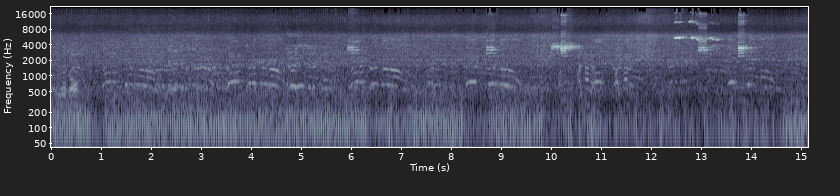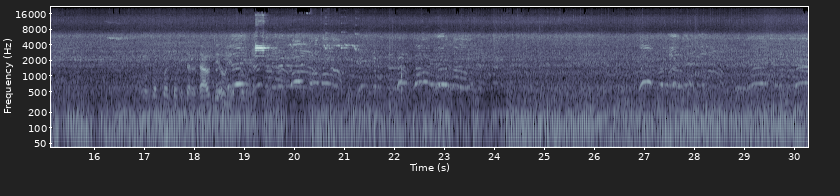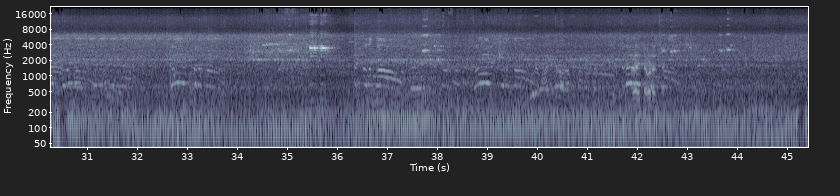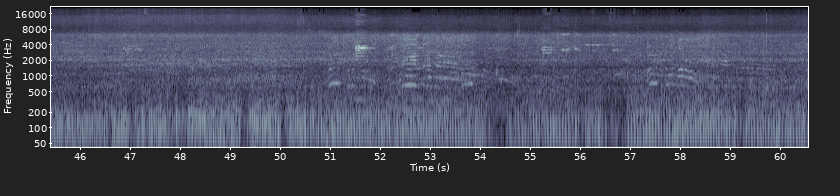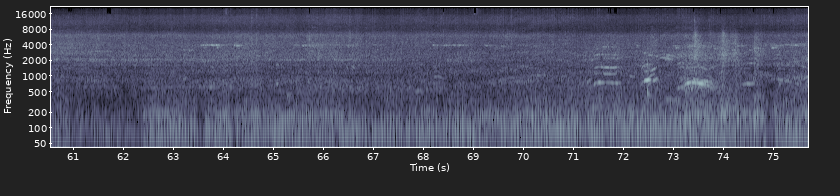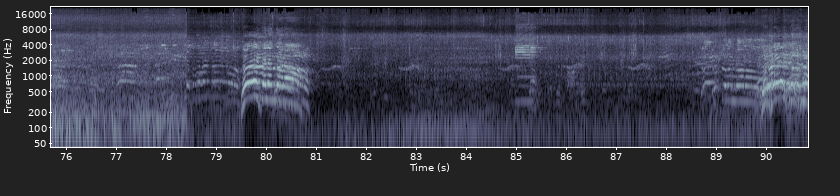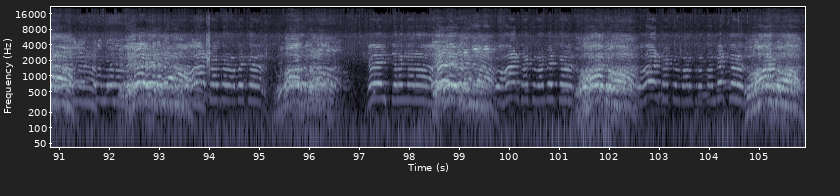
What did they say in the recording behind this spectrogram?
होय, तेवढंच आहे జై తెలంగాణ. జై తెలంగాణ. జోహార్ డాక్టర్ అంబేద్కర్ జోహార్ జోహార్ జోహార్ డాక్టర్ భారతరత్న అంబేద్కర్ జోహార్ జోహార్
